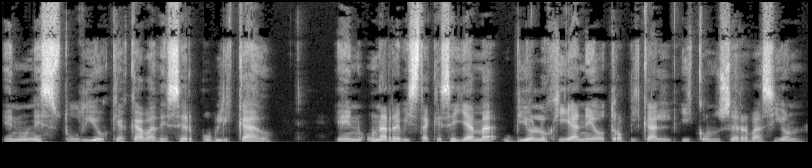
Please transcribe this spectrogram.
en un estudio que acaba de ser publicado en una revista que se llama Biología Neotropical y Conservación.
